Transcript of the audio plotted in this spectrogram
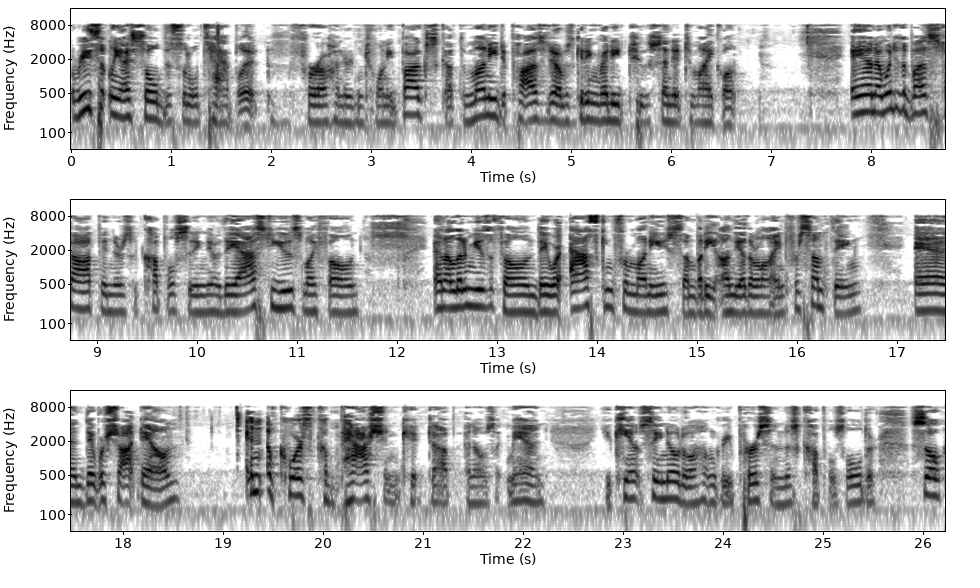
recently I sold this little tablet for 120 bucks, got the money deposited. I was getting ready to send it to Michael. And I went to the bus stop and there's a couple sitting there. They asked to use my phone and I let them use the phone. They were asking for money, somebody on the other line for something and they were shot down. And of course compassion kicked up and I was like, man, you can't say no to a hungry person. This couple's older. So,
